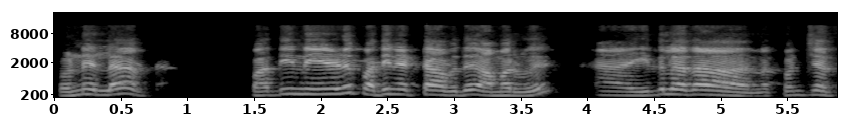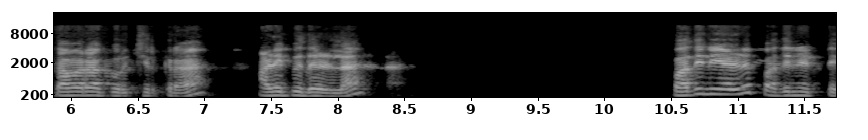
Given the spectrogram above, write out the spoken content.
ஒன்றும் இல்ல. பதினேழு பதினெட்டாவது அமர்வு. இதுல தான் நான் கொஞ்சம் தவறா குறிச்சிருக்கிறேன். அழைப்பிதழ்ல பதினேழு பதினெட்டு.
